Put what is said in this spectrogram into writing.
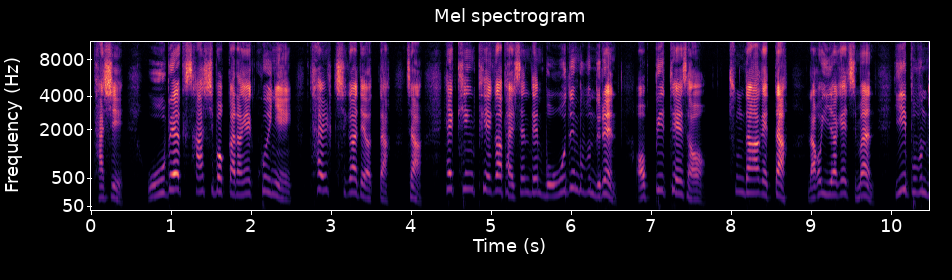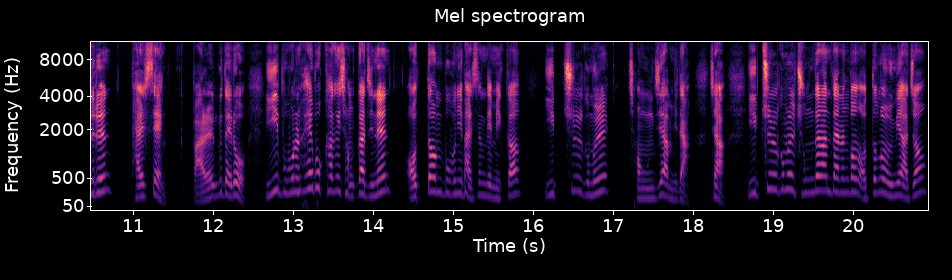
다시 540억 가량의 코인이 탈취가 되었다. 자, 해킹 피해가 발생된 모든 부분들은 업비트에서 충당하겠다라고 이야기했지만 이 부분들은 발생 말 그대로 이 부분을 회복하기 전까지는 어떤 부분이 발생됩니까? 입출금을 정지합니다. 자, 입출금을 중단한다는 건 어떤 걸 의미하죠?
